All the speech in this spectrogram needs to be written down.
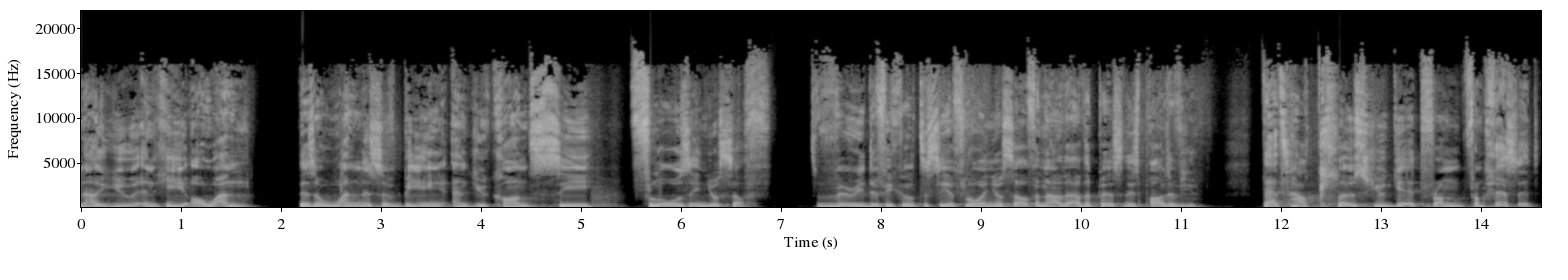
now you and he are one. There's a oneness of being, and you can't see flaws in yourself. It's very difficult to see a flaw in yourself, and now the other person is part of you. That's how close you get from, from chesed.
